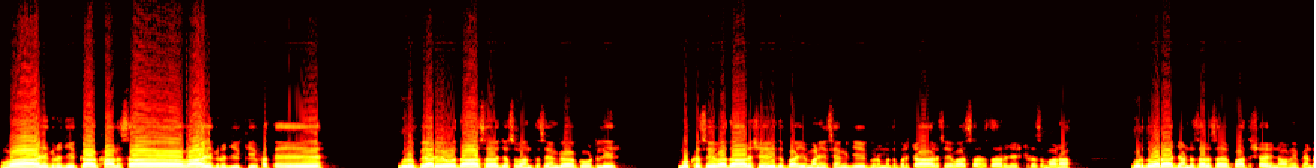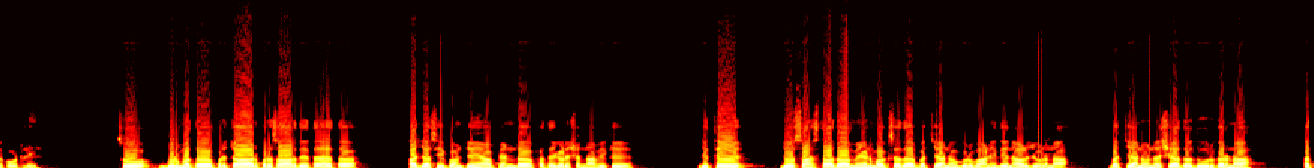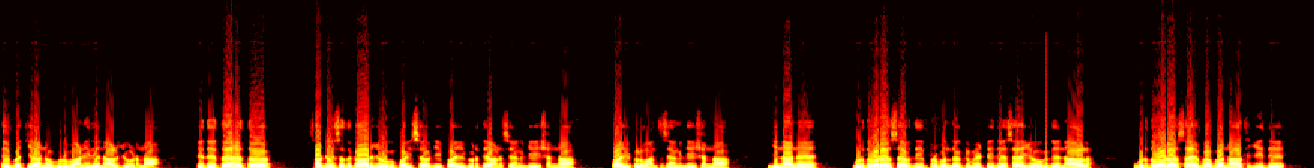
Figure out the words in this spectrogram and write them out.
ਵਾਹਿਗੁਰੂ ਜੀ ਕਾ ਖਾਲਸਾ, ਵਾਹਿਗੁਰੂ ਜੀ ਕੀ ਫਤਿਹ। ਗੁਰੂ ਪਿਆਰਿਓ, ਦਾਸ ਜਸਵੰਤ ਸਿੰਘ ਕੋਟਲੀ, ਮੁੱਖ ਸੇਵਾਦਾਰ ਸ਼ਹੀਦ ਭਾਈ ਮਣੀ ਸਿੰਘ ਜੀ, ਗੁਰਮਤਿ ਪ੍ਰਚਾਰ ਸੇਵਾ ਸੰਸਥਾ ਰਜਿਸਟਰਡ ਸਮਾਣਾ, ਗੁਰਦੁਆਰਾ ਜੰਡਸਰ ਸਾਹਿਬ ਪਾਤਸ਼ਾਹੀ ਨੌਵੀਂ ਪਿੰਡ ਕੋਟਲੀ। ਸੋ ਗੁਰਮਤ ਪ੍ਰਚਾਰ ਪ੍ਰਸਾਰ ਦੇ ਤਹਿਤ ਅੱਜ ਅਸੀਂ ਪਹੁੰਚੇ ਹਾਂ ਪਿੰਡ ਫਤਿਹਗੜ੍ਹ ਛੰਨਾ ਵਿਖੇ, ਜਿੱਥੇ ਜੋ ਸੰਸਥਾ ਦਾ ਮੇਨ ਮਕਸਦ ਹੈ ਬੱਚਿਆਂ ਨੂੰ ਗੁਰਬਾਣੀ ਦੇ ਨਾਲ ਜੋੜਨਾ, ਬੱਚਿਆਂ ਨੂੰ ਨਸ਼ਿਆਂ ਤੋਂ ਦੂਰ ਕਰਨਾ ਅਤੇ ਬੱਚਿਆਂ ਨੂੰ ਗੁਰਬਾਣੀ ਦੇ ਨਾਲ ਜੋੜਨਾ। ਇਹਦੇ ਤਹਿਤ ਸਾਡੇ ਸਤਿਕਾਰਯੋਗ ਭਾਈ ਸਾਹਿਬ ਜੀ, ਭਾਈ ਗੁਰਧਿਆਨ ਸਿੰਘ ਜੀ ਛੰਨਾ, ਭਾਈ ਕੁਲਵੰਤ ਸਿੰਘ ਜੀ ਛੰਨਾ, ਜਿਨ੍ਹਾਂ ਨੇ ਗੁਰਦੁਆਰਾ ਸਾਹਿਬ ਦੀ ਪ੍ਰਬੰਧਕ ਕਮੇਟੀ ਦੇ ਸਹਿਯੋਗ ਦੇ ਨਾਲ ਗੁਰਦੁਆਰਾ ਸਾਹਿਬ ਬਾਬਾ ਨਾਥ ਜੀ ਦੇ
